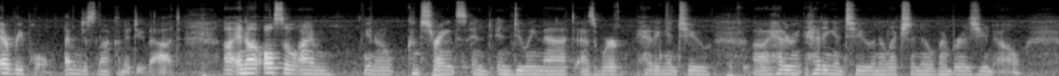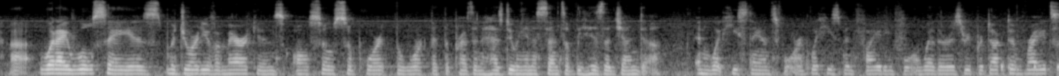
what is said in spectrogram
every poll. I'm just not going to do that. Uh, and also, I'm, you know, constraints in, in doing that as we're heading into, uh, heading, heading into an election in November, as you know. Uh, what I will say is, majority of Americans also support the work that the president has doing in a sense of the, his agenda and what he stands for, what he's been fighting for, whether it's reproductive rights,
